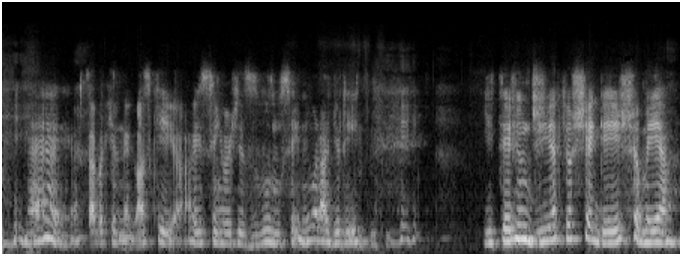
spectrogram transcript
né? Sabe aquele negócio que, ai, Senhor Jesus, não sei nem orar direito. E teve um dia que eu cheguei, chamei a,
